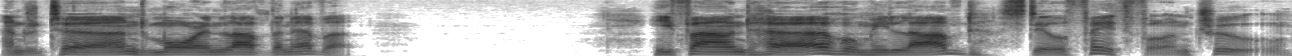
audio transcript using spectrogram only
and returned more in love than ever. He found her whom he loved still faithful and true.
